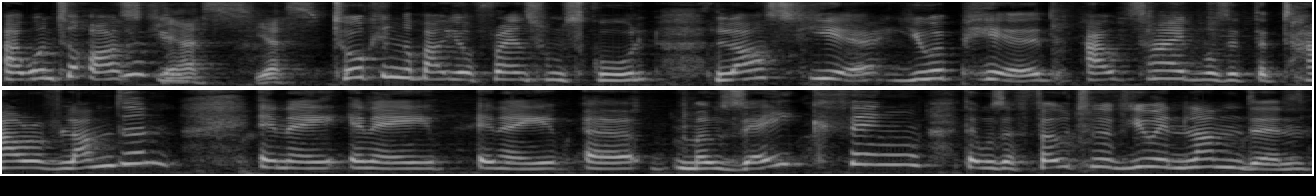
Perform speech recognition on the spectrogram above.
I want to ask you. Yes, yes. Talking about your friends from school, last year you appeared outside. Was it the Tower of London, in a in a in a uh, mosaic thing? There was a photo of you in London.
